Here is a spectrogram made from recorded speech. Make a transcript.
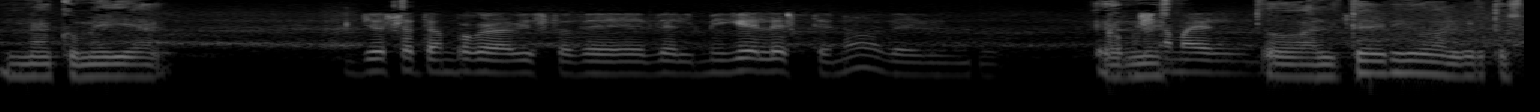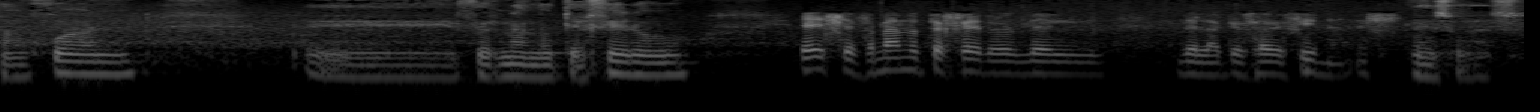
Una comedia... Yo esa tampoco la he visto, de, del Miguel este, ¿no? Del... Ernesto Alterio, Alberto San Juan, eh, Fernando Tejero. Ese, Fernando Tejero, el del, de la que se avecina. Eso es.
